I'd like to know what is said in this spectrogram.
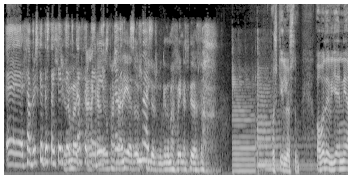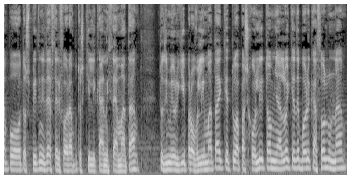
ε, θα βρίσκεται στα χέρια της κάθε εταιρεία. Έχω φασαρία εδώ, φίλο μου, και δεν με αφήνει εδώ. Ο σκύλος του. Οπότε βγαίνει από το σπίτι, είναι η δεύτερη φορά που το σκύλι κάνει θέματα, του δημιουργεί προβλήματα και του απασχολεί το μυαλό και δεν μπορεί καθόλου να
